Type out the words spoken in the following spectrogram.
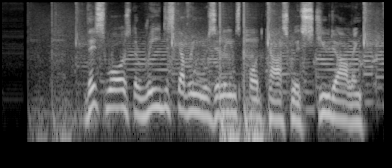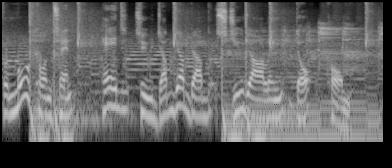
This was the Rediscovering Resilience podcast with Stew Darling. For more content, head to www.stewdarling.com.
